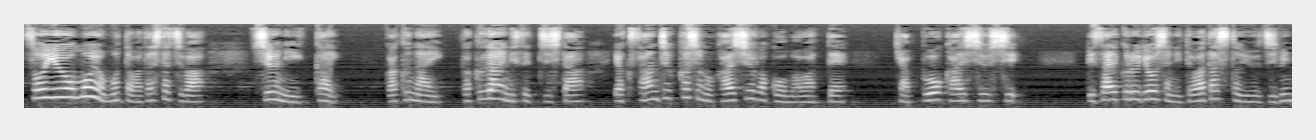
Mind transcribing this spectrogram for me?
そういう思いを持った私たちは週に1回学内学外に設置した約30カ所の回収箱を回ってキャップを回収しリサイクル業者に手渡すという地道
